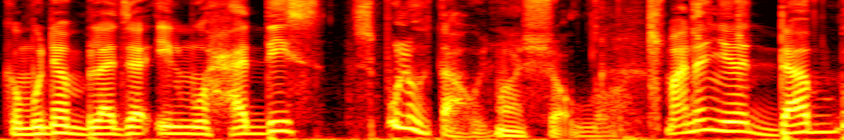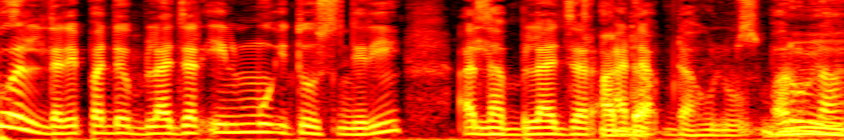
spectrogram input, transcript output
Kemudian belajar ilmu hadis 10 tahun. Masya Allah. Maknanya double daripada belajar ilmu itu sendiri adalah belajar adab, Adab. dahulu. Barulah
